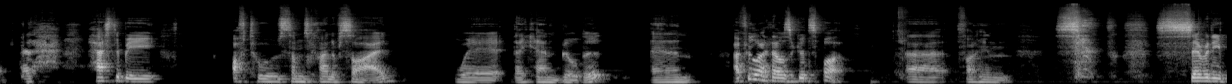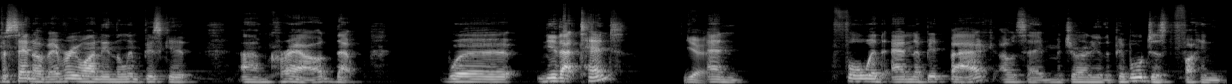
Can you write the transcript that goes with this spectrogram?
like it has to be off to some kind of side where they can build it, and I feel like that was a good spot. Uh, fucking seventy percent of everyone in the Limp Bizkit um, crowd that were near that tent yeah, and forward and a bit back. I would say majority of the people just fucking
